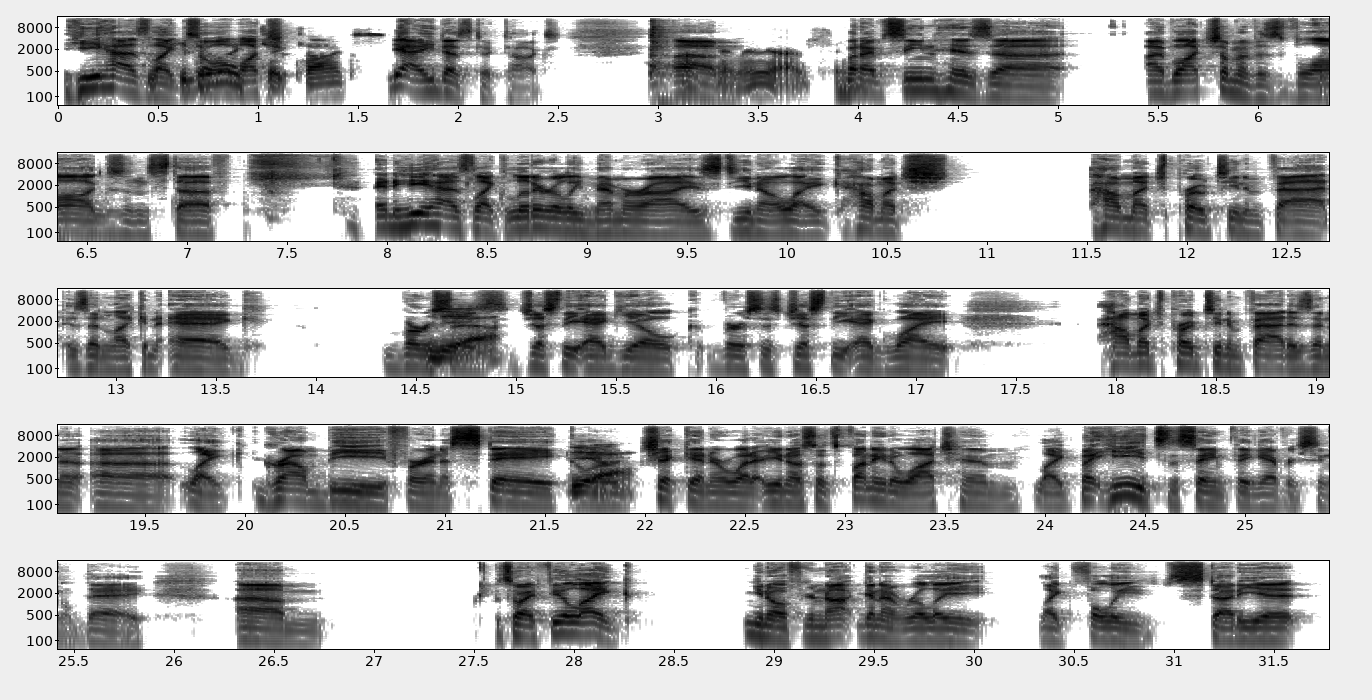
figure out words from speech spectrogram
he has Does like he so I'll like, watch. TikToks. Yeah, he does TikToks. okay, Um, maybe I've but. I've seen his. uh I've watched some of his vlogs and stuff, and he has like literally memorized, you know, like how much how much protein and fat is in like an egg versus Yeah. just the egg yolk versus just the egg white. How much protein and fat is in a uh, like ground beef or in a steak Yeah. or chicken or whatever, you know. So it's funny to watch him like, but he eats the same thing every single day. Um, so I feel like you know if you're not gonna really like fully study it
